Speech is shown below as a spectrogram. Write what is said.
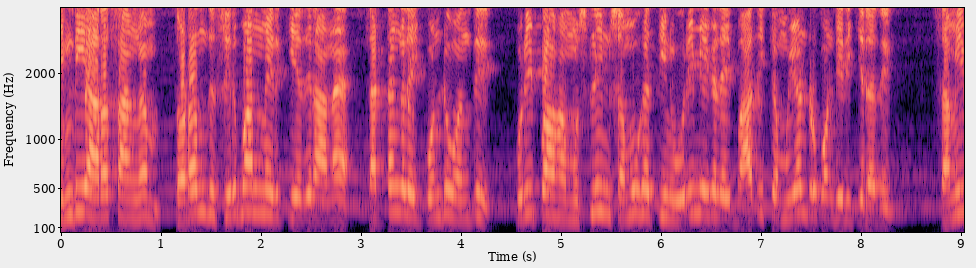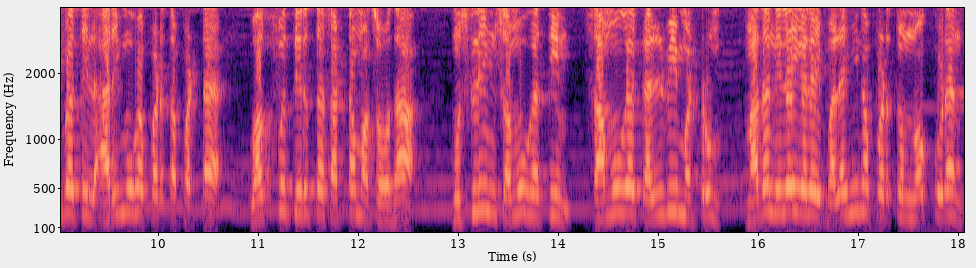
இந்திய அரசாங்கம் தொடர்ந்து சிறுபான்மையிற்கு எதிரான சட்டங்களை கொண்டு வந்து குறிப்பாக முஸ்லிம் சமூகத்தின் உரிமைகளை பாதிக்க முயன்று கொண்டிருக்கிறது. சமீபத்தில் அறிமுகப்படுத்தப்பட்ட வக்ஃபு திருத்த சட்ட மசோதா முஸ்லிம் சமூகத்தின் சமூக கல்வி மற்றும் மத நிலைகளை பலகீனப்படுத்தும் நோக்குடன்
